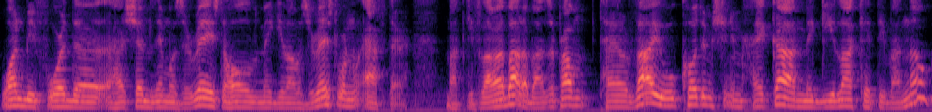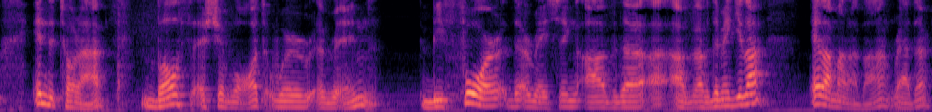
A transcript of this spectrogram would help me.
One before the Hashem's name was erased, the whole Megillah was erased. One after. Matkif Larabah, is a problem. Tervayu Kodim Shenim Haka Megillah Ketivan. No, in the Torah, both Shavuot were written before the erasing of the of, of the Megillah. Elamarabah, rather.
